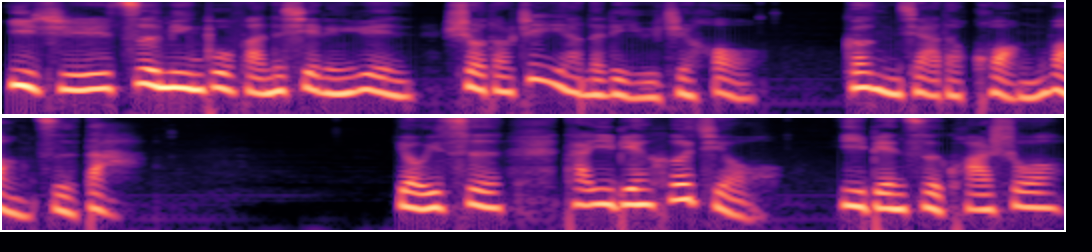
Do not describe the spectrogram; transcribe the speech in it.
一直自命不凡的谢灵运受到这样的礼遇之后，更加的狂妄自大。有一次，他一边喝酒一边自夸说：“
